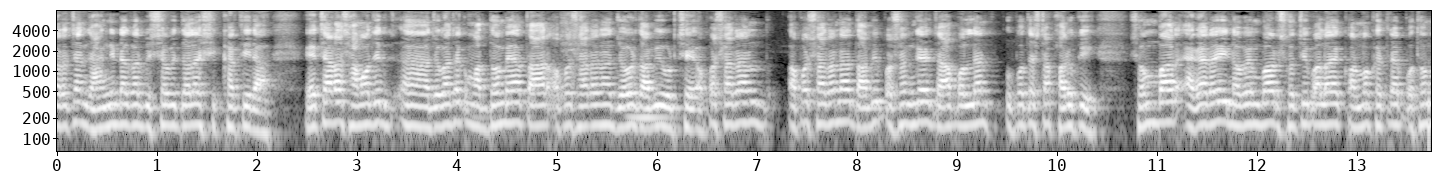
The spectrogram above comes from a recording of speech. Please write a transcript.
করেছেন জাহাঙ্গীরনগর বিশ্ববিদ্যালয়ের শিক্ষার্থীরা। এছাড়া সামাজিক যোগাযোগ মাধ্যমে তার অপসারণের জোর দাবি উঠছে। অপসারণ, অপসারণের দাবি প্রসঙ্গে যা বললেন উপদেষ্টা ফারুকি, সোমবার এগারোই নভেম্বর সচিবালয়ে কর্মক্ষেত্রে প্রথম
